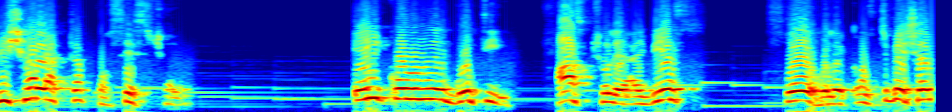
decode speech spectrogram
বিশাল একটা প্রসেস চলে। এই কোলনের গতি ফাস্ট হলে আইবিএস স্লো হলে কনস্টিপেশন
